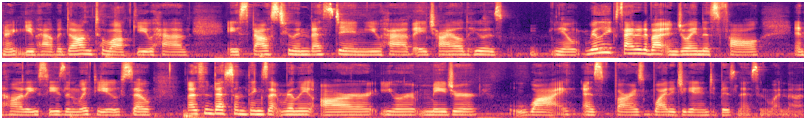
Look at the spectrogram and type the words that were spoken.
right? You have a dog to walk, you have a spouse to invest in, you have a child who is you know really excited about enjoying this fall and holiday season with you. So let's invest in things that really are your major why as far as why did you get into business and whatnot.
